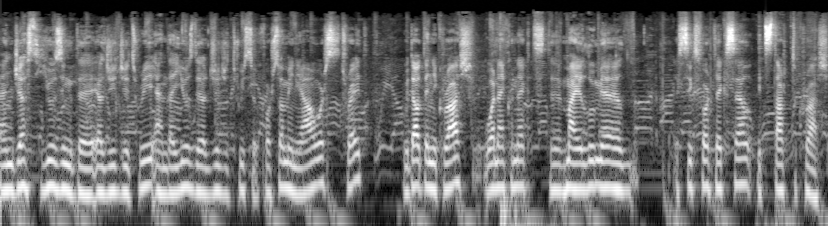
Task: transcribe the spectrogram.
and just using the LG G3 and I used the LG G3 for so many hours straight without any crash. When I connect the, my Lumia 640 XL, it starts to crash.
